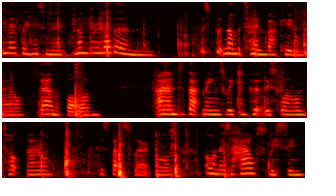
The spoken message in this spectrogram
11, isn't it? Number 11. Let's put number 10 back in now, down the bottom. And that means we can put this one on top now, because that's where it was. Oh, and there's a house missing.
